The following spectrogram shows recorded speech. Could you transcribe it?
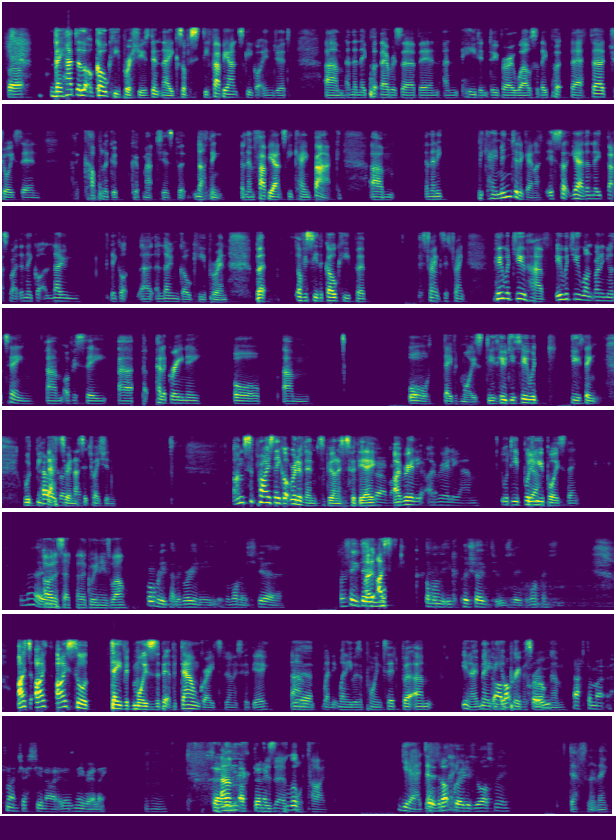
But they had a lot of goalkeeper issues, didn't they? Because obviously Fabianski got injured, um, and then they put their reserve in, and he didn't do very well. So they put their third choice in, had a couple of good good matches, but nothing. And then Fabianski came back, um, and then he became injured again. It's yeah. Then they that's right. Then they got a loan. they got uh, a lone goalkeeper in, but obviously the goalkeeper strength is strength. Who would you have? Who would you want running your team? Um, obviously, uh, Pellegrini or um, or David Moyes. Do you, who do you who would do you think would be better in that situation? I'm surprised they got rid of him. To be honest with you, Yeah, I man. really, I really am. What do you, what Yeah. do you boys think? No, I would have said Pellegrini as well. probably Pellegrini. If I'm honest, yeah. I think David I, Moyes is someone that you could push over to easily. If I'm honest. I, I, I saw David Moyes as a bit of a downgrade, to be honest with you, um, Yeah. when when he was appointed. But um, you know, maybe he'll prove us prove. wrong. Um, after Ma- Manchester United, hasn't he, really? mm. So Um, I don't know. Deserve well- more time. Yeah, Bit of an upgrade, if you ask me. definitely.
